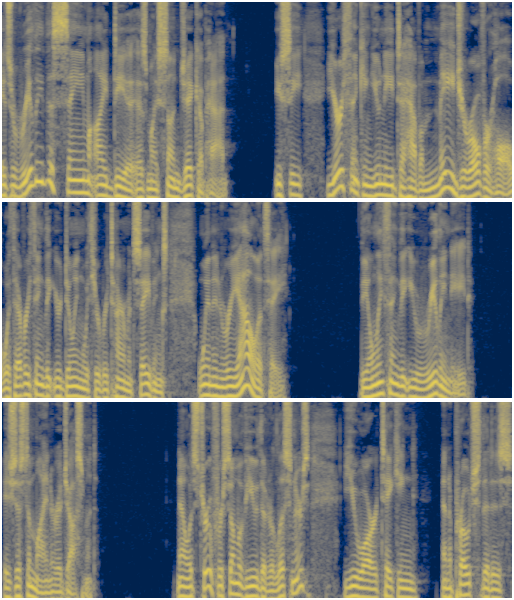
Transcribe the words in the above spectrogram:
it's really the same idea as my son Jacob had. You see, you're thinking you need to have a major overhaul with everything that you're doing with your retirement savings, when in reality, the only thing that you really need is just a minor adjustment. Now, it's true for some of you that are listeners, you are taking an approach that is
